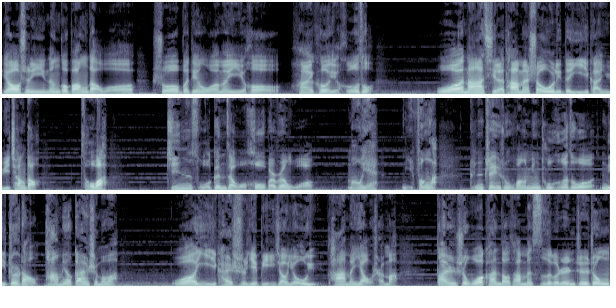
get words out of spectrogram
要是你能够帮到我，说不定我们以后还可以合作。”我拿起了他们手里的一杆鱼枪，道：“走吧。”金锁跟在我后边问我：“毛爷，你疯了？”跟这种亡命徒合作，你知道他们要干什么吗？我一开始也比较犹豫，他们要什么？但是我看到他们四个人之中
